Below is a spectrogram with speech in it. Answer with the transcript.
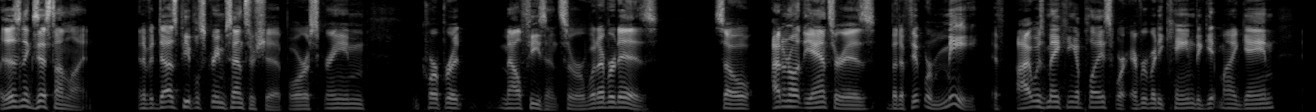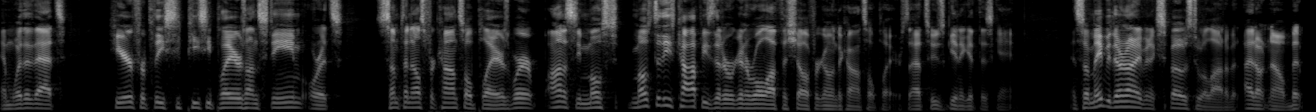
It doesn't exist online. And if it does, people scream censorship or scream corporate malfeasance or whatever it is. So I don't know what the answer is, but if it were me, if I was making a place where everybody came to get my game, and whether that's here for PC, players on Steam or it's something else for console players, where honestly most most of these copies that are going to roll off the shelf are going to console players. That's who's going to get this game. And so maybe they're not even exposed to a lot of it. I don't know, but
